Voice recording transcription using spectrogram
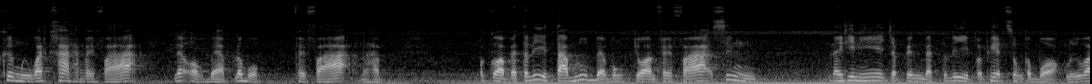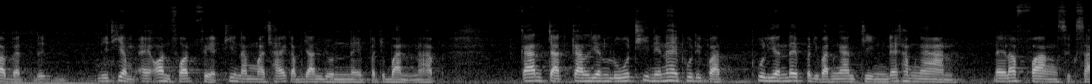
เครื่องมือวัดค่าทางไฟฟ้า และออกแบบระบบไฟฟ้านะครับ ประกอบแบตเตอรี่ตามรูปแบบวงจรไฟฟ้า ซึ่งในที่นี้จะเป็นแบตเตอรี่ประเภททรงกระบอก หรือว่าแบตลิเธียมไอออนฟอสเฟตที่นำมาใช้กับยานยนต์ในปัจจุบันนะครับ การจัดการเรียนรู้ที่เน้นให้ผู้ปฏิบัติ ผู้เรียนได้ปฏิบัติงานจริงได้ทำงาน ได้รับฟังศึกษา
